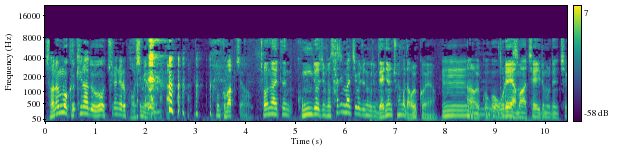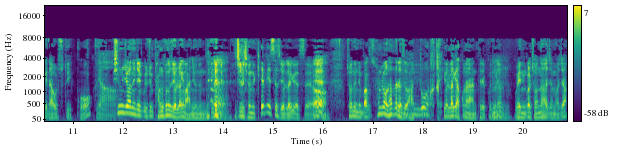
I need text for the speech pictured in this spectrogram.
저는 뭐 그렇게라도 출연료를 버시면 그럼 고맙죠. 저는 하여튼 공저 지금 전 사진만 찍어주는 거좀 내년 초 한 건 나올 거예요. 음. 하나 나올 거고 올해 알겠습니다. 아마 제 이름으로 된 책이 나올 수도 있고. 야. 심지어는 이제 요즘 방송에서 연락이 많이 오는데 네. 며칠 전에 KBS에서 연락이 왔어요. 네. 저는 이제 막 설명을 하더라도 아, 음. 아또 연락이 왔구나 나한테 그랬거든요. 음. 웬걸 전화하자마자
